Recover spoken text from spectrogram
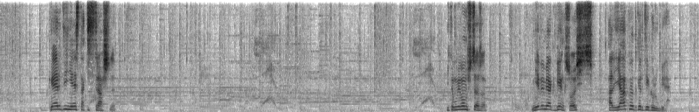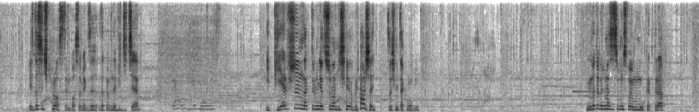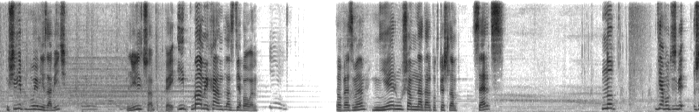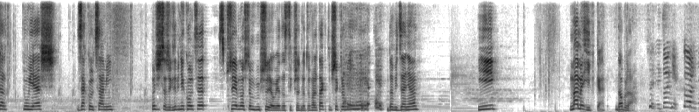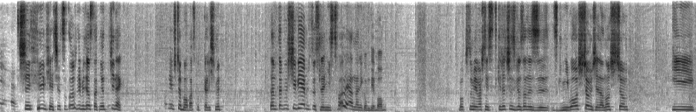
Gerdi nie jest taki straszny. I to mówię wam szczerze. Nie wiem jak większość, ale ja akurat Gerdiego lubię. Jest dosyć prostym bossem, jak za- zapewne widzicie. I pierwszym, na którym nie otrzymam dzisiaj obrażeń. Coś mi tak mówi. Mimo tego, że ma ze sobą swoją muchę, która usilnie próbuje mnie zabić. Lil Chub, okej. I mamy handla z diabołem. To wezmę. Nie ruszam nadal, podkreślam, serc. No, diabeł, ty sobie żartujesz za kolcami. Ci szczerze, gdyby nie kolce, z przyjemnością bym przyjął jeden z tych przedmiotów, ale tak, to przykro mi. Do widzenia. I... Mamy Iwkę. Dobra. Czyli to nie koniec. Czyli wiecie co, to już nie będzie ostatni odcinek. O, jeszcze Boba spotkaliśmy. Tam tak właściwie wiem, że to jest lenistwo, ale ja na niego mówię Bob. Bo w sumie właśnie są takie rzeczy związane z zgniłością, zielonością i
